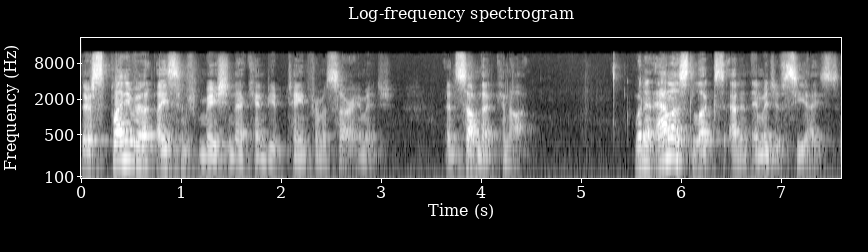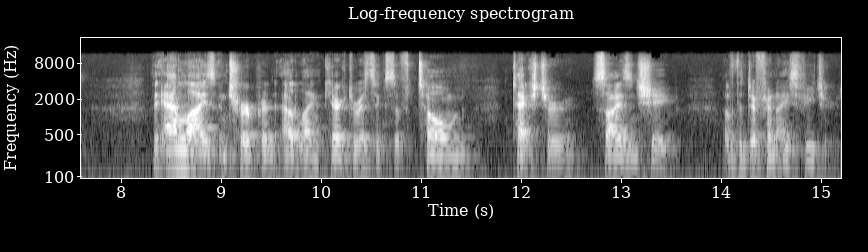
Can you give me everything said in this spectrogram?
There's plenty of ice information that can be obtained from a SAR image, and some that cannot. When an analyst looks at an image of sea ice, they analyze, interpret, and outline characteristics of tone, texture, size, and shape of the different ice features.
